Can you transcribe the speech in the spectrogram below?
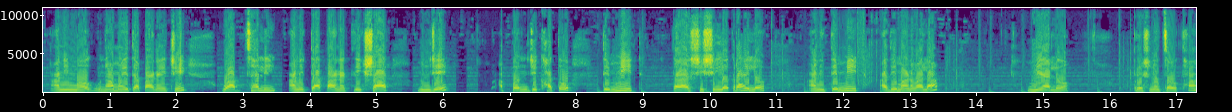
आणि मग उन्हामुळे त्या पाण्याची वाफ झाली आणि त्या पाण्यातले क्षार म्हणजे आपण जे खातो ते मीठ तळाशी शिल्लक राहिलं आणि ते मीठ आधी मानवाला मिळालं. प्रश्न चौथा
